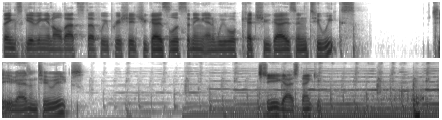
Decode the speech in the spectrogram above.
Thanksgiving and all that stuff. We appreciate you guys listening, and we will catch you guys in two weeks. See you guys in two weeks. See you guys. Thank you.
